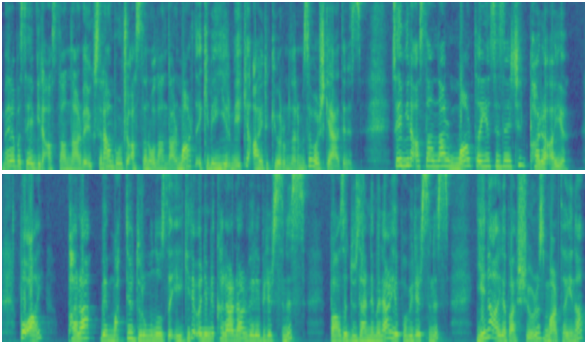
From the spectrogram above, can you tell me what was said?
Merhaba sevgili aslanlar ve yükselen burcu aslan olanlar. Mart 2022 aylık yorumlarımıza hoş geldiniz. Sevgili aslanlar Mart ayı sizin için para ayı. Bu ay para ve maddi durumunuzla ilgili önemli kararlar verebilirsiniz. Bazı düzenlemeler yapabilirsiniz. Yeni ayla başlıyoruz Mart ayına.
